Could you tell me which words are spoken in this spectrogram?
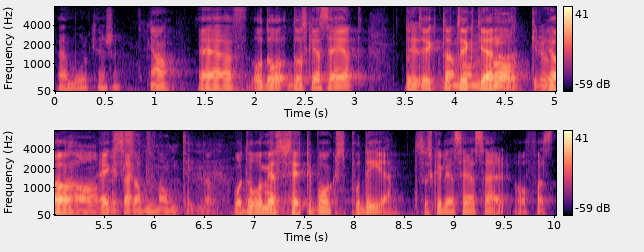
fem år kanske. Ja, Eh, och då, då ska jag säga att då, tyck, då utan tyckte någon jag nog, ja, av exakt. Liksom någonting då. Och då om jag ser tillbaks på det så skulle jag säga så här, ja fast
